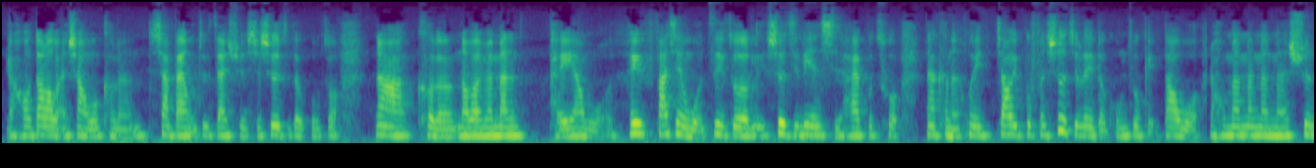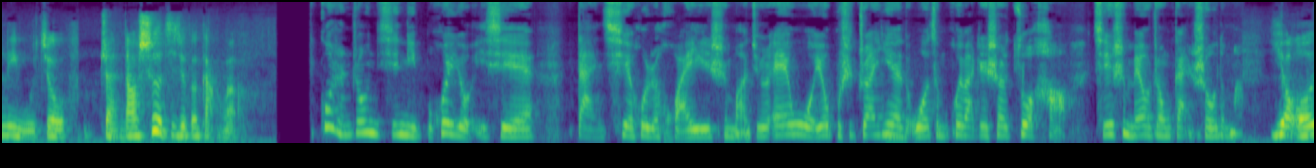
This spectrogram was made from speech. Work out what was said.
然后到了晚上我可能下班我就在学习设计的工作，那可能老板慢慢培养我，会发现我自己做的设计练习还不错，那可能会交一部分设计类的工作给到我，然后慢慢慢慢顺利，我就转到设计这个岗了。过程中，其实你不会有一些胆怯或者怀疑，是吗？就是，哎，我又不是专业的，我怎么会把这事儿做好？其实是没有这种感受的吗？有，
